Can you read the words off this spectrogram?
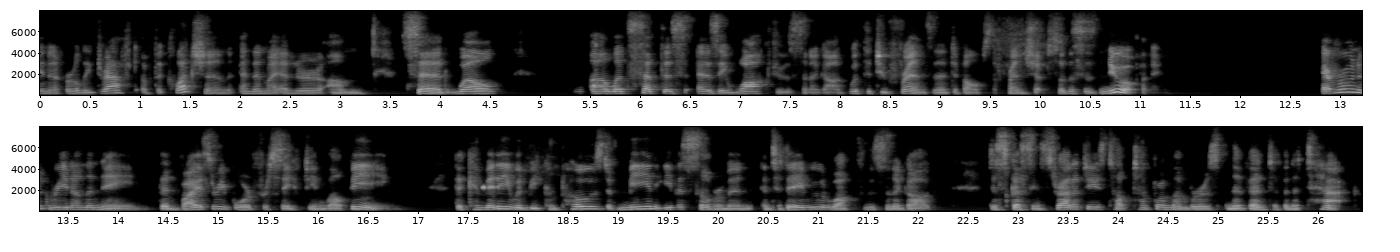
in an early draft of the collection, and then my editor um, said, "Well, uh, let's set this as a walk through the synagogue with the two friends, and it develops the friendship." So this is the new opening. Everyone agreed on the name, the Advisory Board for Safety and Well-being. The committee would be composed of me and Eva Silverman, and today we would walk through the synagogue, discussing strategies to help temple members in the event of an attack.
